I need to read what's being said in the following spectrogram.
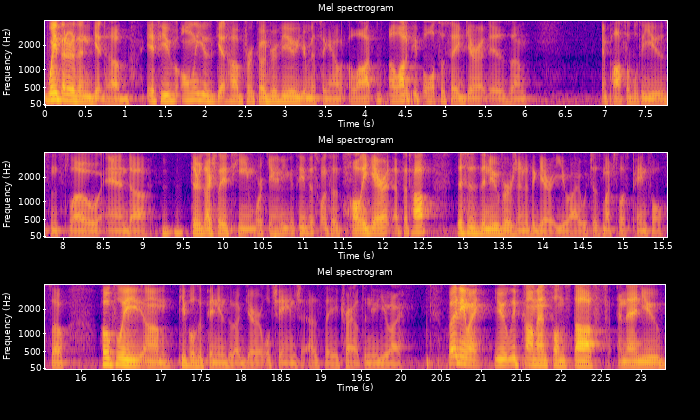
way better than GitHub. If you've only used GitHub for code review, you're missing out a lot. A lot of people also say Gerrit is um, impossible to use and slow, and uh, there's actually a team working on it. You can see this one says PolyGerrit at the top. This is the new version of the Gerrit UI, which is much less painful. So hopefully um, people's opinions about Gerrit will change as they try out the new UI. But anyway, you leave comments on stuff, and then you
